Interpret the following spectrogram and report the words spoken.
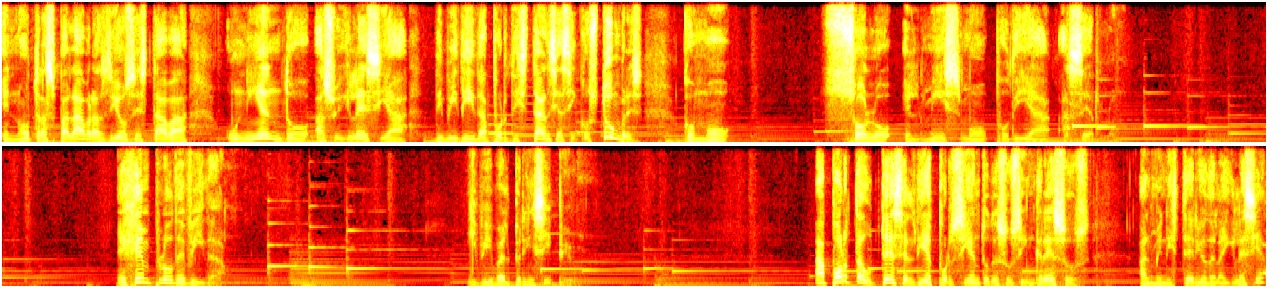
En otras palabras, Dios estaba uniendo a su iglesia dividida por distancias y costumbres como solo él mismo podía hacerlo. Ejemplo de vida y viva el principio. ¿Aporta usted el 10% de sus ingresos al ministerio de la iglesia?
